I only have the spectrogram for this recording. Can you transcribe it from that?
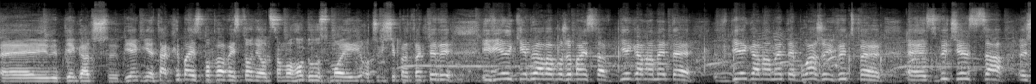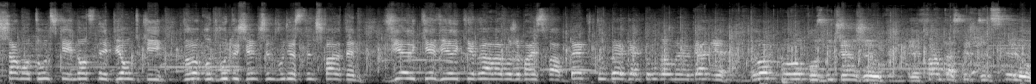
E, biegacz biegnie, tak, chyba jest po prawej stronie od samochodu, z mojej oczywiście perspektywy. I wielkie brawa, proszę Państwa, wbiega na metę, wbiega na metę Błażej Wytwer, e, zwycięzca Szamotulskiej Nocnej Piątki w roku 2024. Wielkie, wielkie brawa, proszę Państwa, back to back, jak to mówią Amerykanie, rok po roku zwyciężył e, w fantastycznym stylu,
